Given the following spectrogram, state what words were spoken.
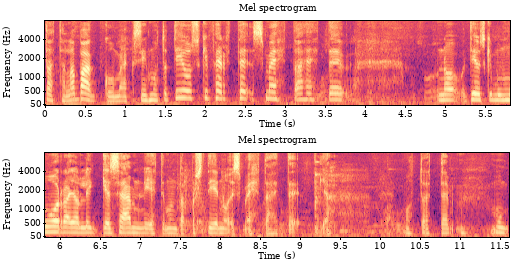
tahtalla pankkuumeksi, mutta tiuski ferte smehta, että no tietysti mun muora jo liikkeen sämni, että mun tarvitsisi tienoismehtä, että, ja, mutta että mun,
